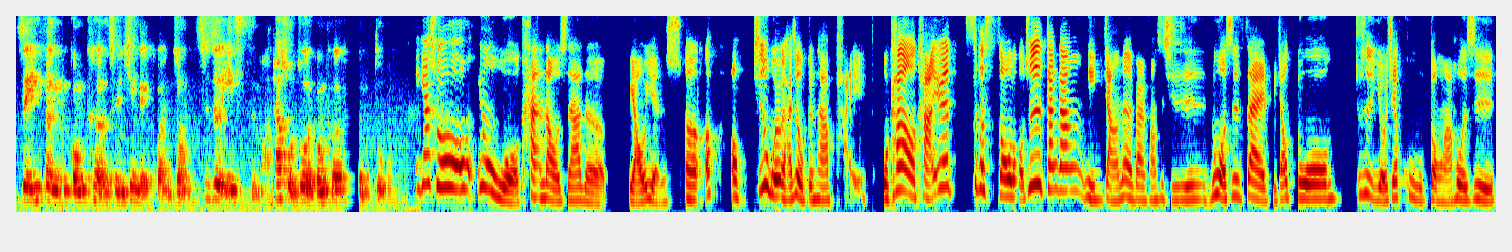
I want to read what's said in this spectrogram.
这一份功课呈现给观众，是这个意思吗？他所做的功课很多，应该说，因为我看到的是他的。表演呃哦哦，其实我也还是有跟他排。我看到他，因为这个 solo 就是刚刚你讲的那个表演方式，其实如果是在比较多，就是有一些互动啊，或者是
